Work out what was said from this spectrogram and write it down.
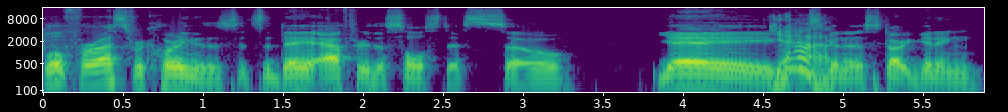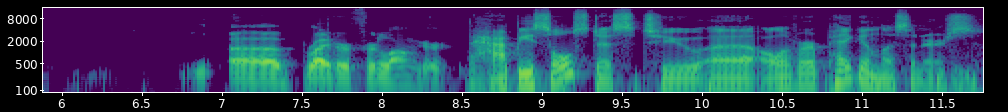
Well, for us recording this, it's the day after the solstice, so yay! Yeah. It's gonna start getting uh brighter for longer. Happy solstice to uh, all of our pagan listeners.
